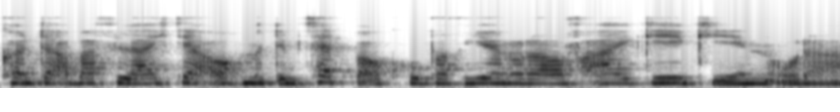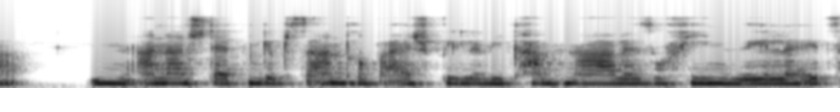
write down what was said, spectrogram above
Könnte aber vielleicht ja auch mit dem Z-Bau kooperieren oder auf AEG gehen oder in anderen Städten gibt es andere Beispiele wie Kampnagel, Sophienseele etc.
